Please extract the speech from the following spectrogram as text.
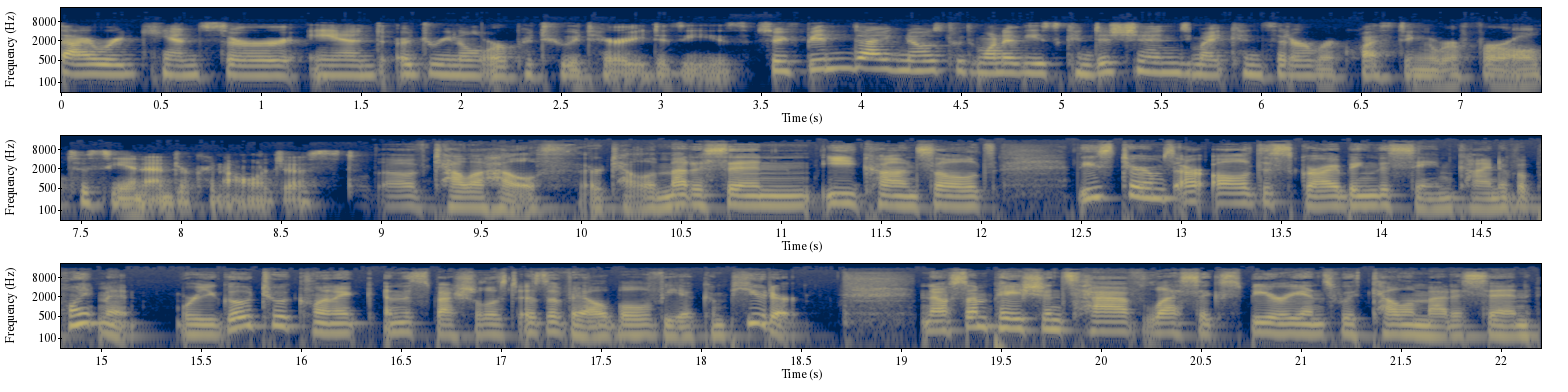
thyroid cancer, and adrenal or pituitary disease. So, if you've been diagnosed with one of these conditions, you might consider requesting a referral to see an endocrinologist. Of telehealth or telemedicine, e consults, these terms are all describing the same kind of appointment where you go to a clinic and the specialist is available via computer. Now, some patients have less experience with telemedicine.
